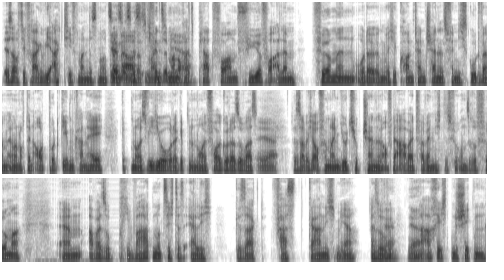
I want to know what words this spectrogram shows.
ist auch die Frage, wie aktiv man das nutzt. Also genau, also ist, ich finde es immer noch als Plattform für vor allem Firmen oder irgendwelche Content-Channels finde ich es gut, weil man immer noch den Output geben kann, hey, gibt ein neues Video oder gibt eine neue Folge oder sowas. Ja. Das habe ich auch für meinen YouTube-Channel auf der Arbeit verwende ich das für unsere Firma. Ähm, aber so privat nutze ich das ehrlich gesagt fast gar nicht mehr. Also okay, ja. Nachrichten schicken,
